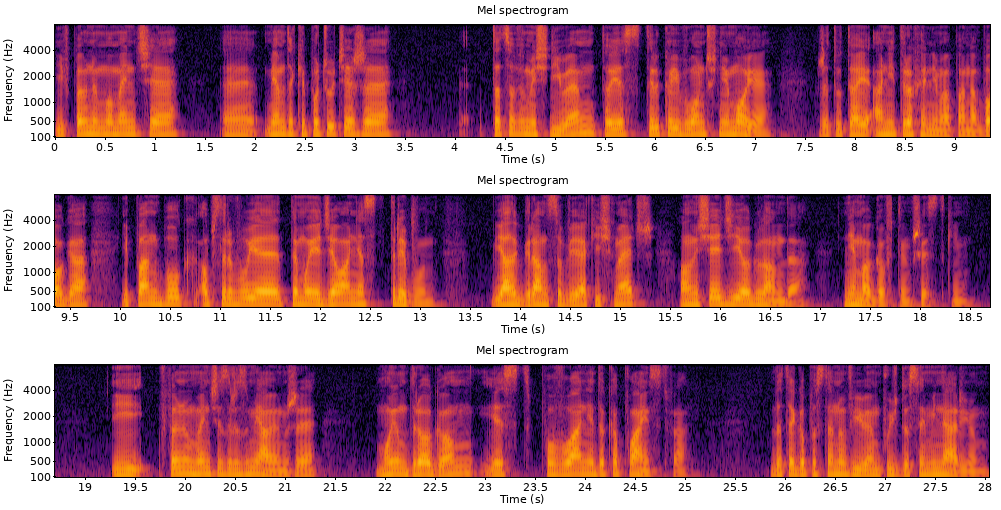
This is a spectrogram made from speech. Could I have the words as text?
I w pewnym momencie e, miałem takie poczucie, że to, co wymyśliłem, to jest tylko i wyłącznie moje, że tutaj ani trochę nie ma Pana Boga i Pan Bóg obserwuje te moje działania z trybun. Ja gram sobie jakiś mecz, on siedzi i ogląda. Nie ma go w tym wszystkim. I w pewnym momencie zrozumiałem, że moją drogą jest powołanie do kapłaństwa. Dlatego postanowiłem pójść do seminarium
